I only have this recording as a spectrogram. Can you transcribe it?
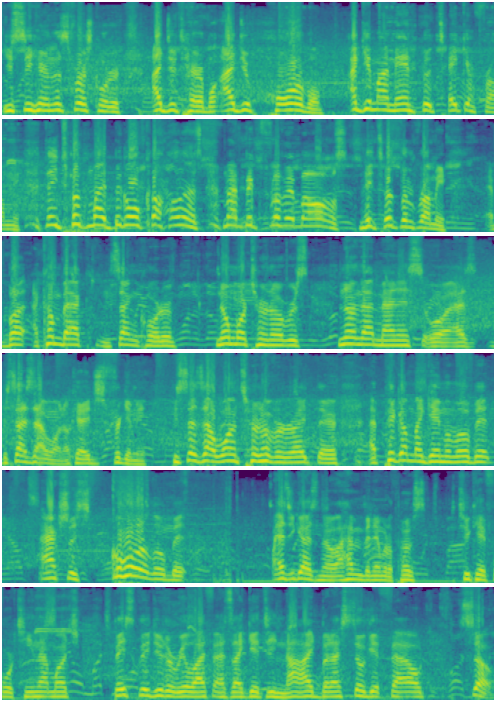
you see here in this first quarter, I do terrible. I do horrible. I get my manhood taken from me. They took my big old cojones, my big fluffy balls. They took them from me. But I come back in second quarter, no more turnovers, none of that madness. Well, as besides that one, okay, just forgive me. Besides that one turnover right there, I pick up my game a little bit, actually score a little bit. As you guys know, I haven't been able to post 2K14 that much, basically due to real life as I get denied, but I still get fouled. So,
